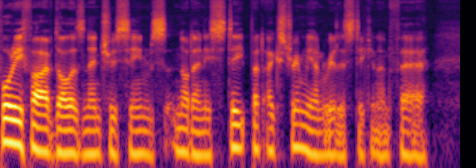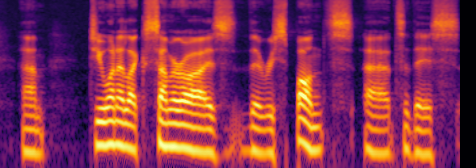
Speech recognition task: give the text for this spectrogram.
$45 an entry seems not only steep, but extremely unrealistic and unfair. Um, do you want to like summarize the response uh, to this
